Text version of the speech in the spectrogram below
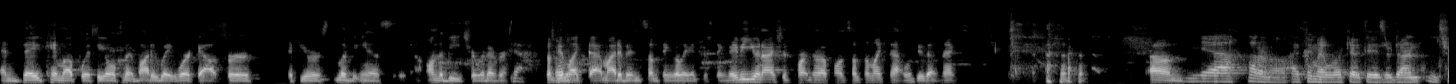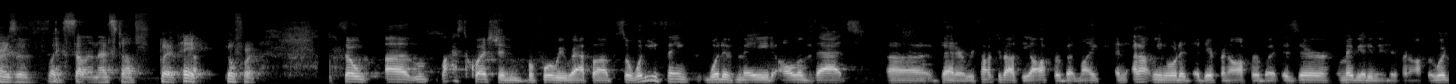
and they came up with the ultimate body weight workout for if you're living you know on the beach or whatever. Yeah, something totally. like that might have been something really interesting. Maybe you and i should partner up on something like that. We'll do that next. Um, yeah i don't know. I think my workout days are done in terms of like selling that stuff but hey go for it. So uh, last question before we wrap up. So what do you think would have made all of that uh, better? We talked about the offer but like and i don't mean what a, a different offer but is there or maybe i do mean a different offer. What,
